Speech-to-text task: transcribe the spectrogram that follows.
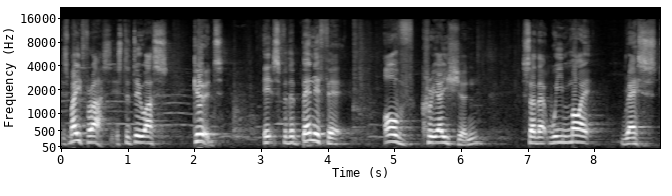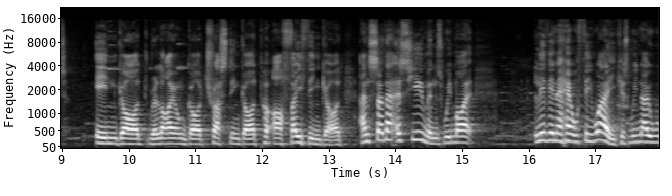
it's made for us, it's to do us good. It's for the benefit of creation so that we might rest in God, rely on God, trust in God, put our faith in God, and so that as humans we might live in a healthy way because we know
